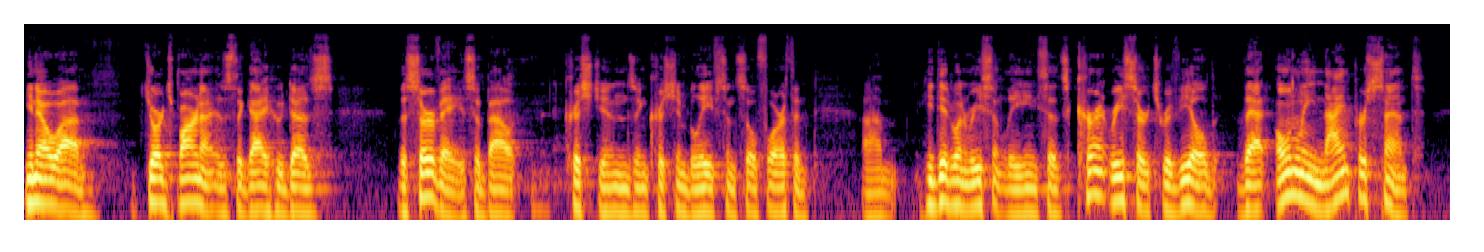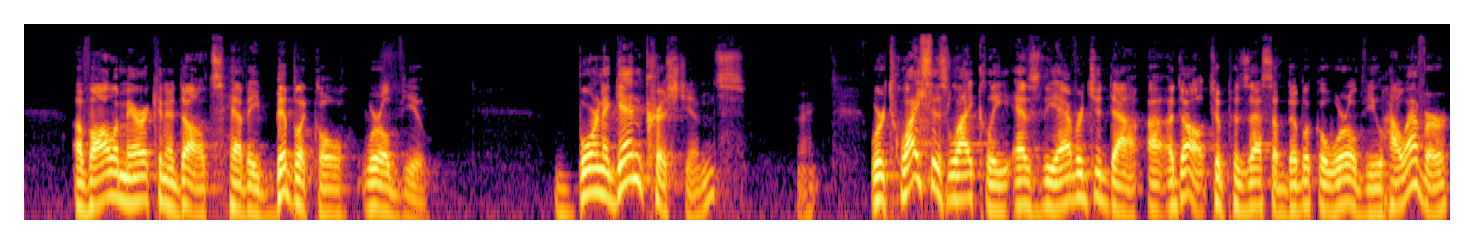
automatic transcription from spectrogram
You know, uh, George Barna is the guy who does the surveys about Christians and Christian beliefs and so forth. And um, he did one recently. He says current research revealed that only 9% of all American adults have a biblical worldview. Born again Christians right, were twice as likely as the average adult, uh, adult to possess a biblical worldview. However,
